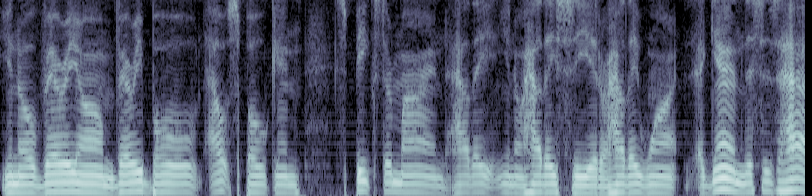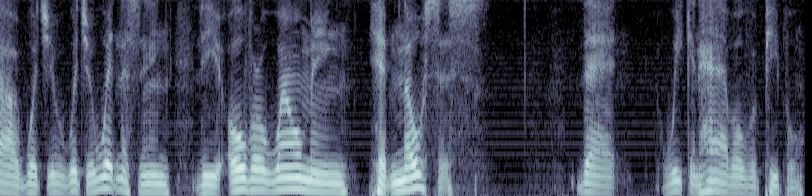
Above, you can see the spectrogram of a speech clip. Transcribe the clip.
you know, very um very bold, outspoken, speaks their mind, how they you know how they see it or how they want. Again, this is how what you what you're witnessing the overwhelming hypnosis that we can have over people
